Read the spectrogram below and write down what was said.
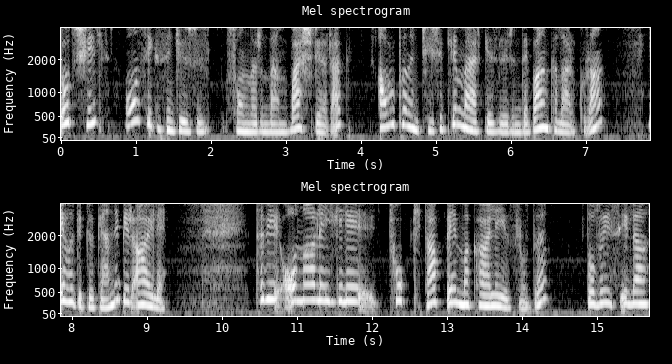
Rothschild 18. yüzyıl sonlarından başlayarak Avrupa'nın çeşitli merkezlerinde bankalar kuran Yahudi kökenli bir aile. Tabi onlarla ilgili çok kitap ve makale yazıldı. Dolayısıyla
